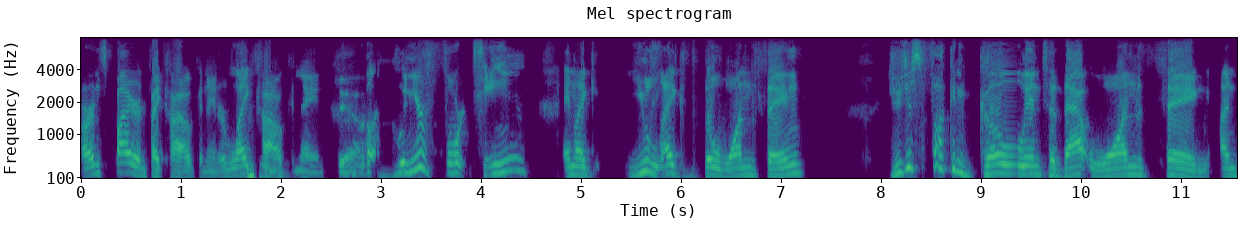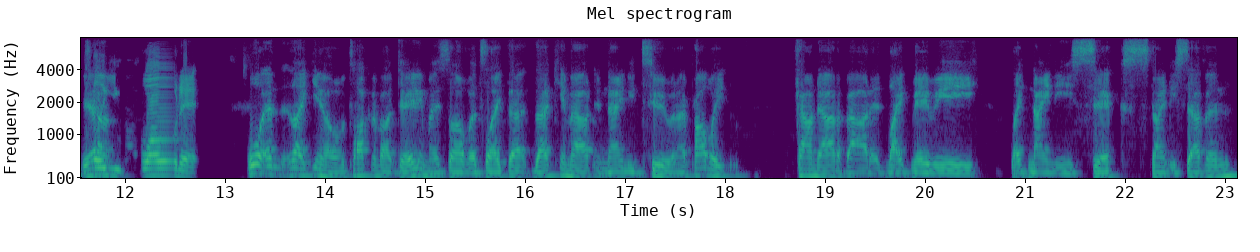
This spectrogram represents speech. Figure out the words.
are inspired by Kyle Kinane or like Mhm. Kyle Kinane. yeah But when you're 14 and like you like the one thing, you just fucking go into that one thing until Yeah. you quote it. Well, and like you know, talking about dating myself, it's like that that came out in '92, and I probably found out about it like maybe like 96, 97.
